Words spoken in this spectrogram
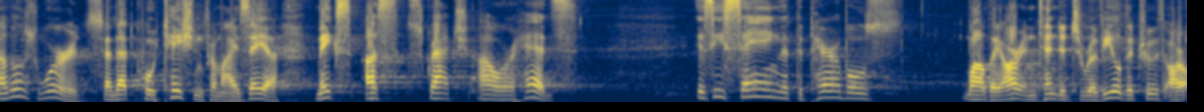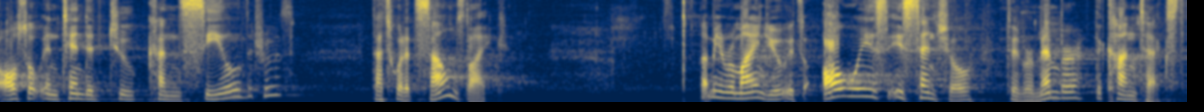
Now, those words and that quotation from Isaiah makes us scratch our heads. Is he saying that the parables while they are intended to reveal the truth, are also intended to conceal the truth? That's what it sounds like. Let me remind you, it's always essential to remember the context.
